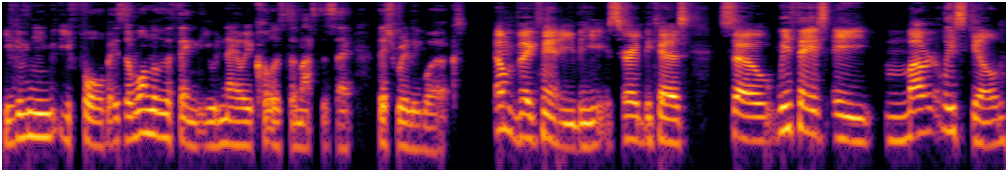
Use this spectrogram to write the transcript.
you've given you, you four, but is there one other thing that you would nail your colours to the mast and say this really works? I'm a big fan of UBEs, right? Because so we face a moderately skilled,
